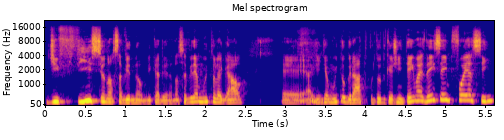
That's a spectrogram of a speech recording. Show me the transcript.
difícil nossa vida. Não, brincadeira. Nossa vida é muito legal. É, a gente é muito grato por tudo que a gente tem, mas nem sempre foi assim.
